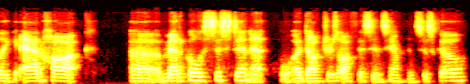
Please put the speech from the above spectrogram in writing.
like ad hoc a medical assistant at a doctor's office in San Francisco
